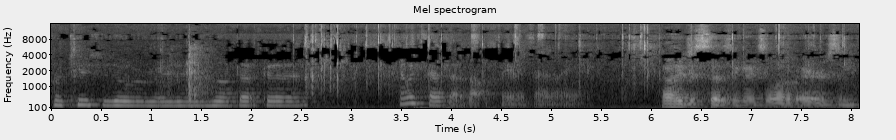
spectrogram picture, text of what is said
Tatis is overrated, not that good. He always says that about players I like. Oh, he just says he makes a lot of errors, and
